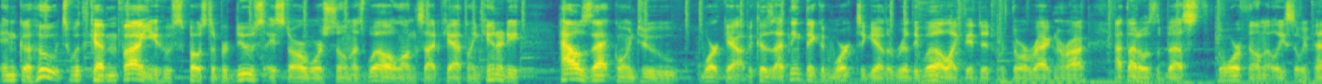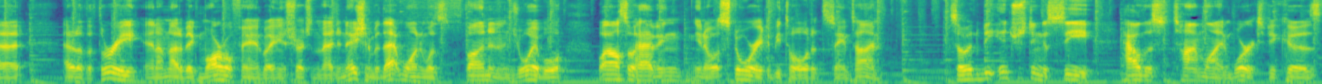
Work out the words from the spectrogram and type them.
in cahoots with Kevin Feige, who's supposed to produce a Star Wars film as well alongside Kathleen Kennedy? How's that going to work out? Because I think they could work together really well, like they did for Thor Ragnarok. I thought it was the best Thor film, at least that we've had out of the three. And I'm not a big Marvel fan by any stretch of the imagination, but that one was fun and enjoyable, while also having you know a story to be told at the same time. So it'd be interesting to see how this timeline works because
